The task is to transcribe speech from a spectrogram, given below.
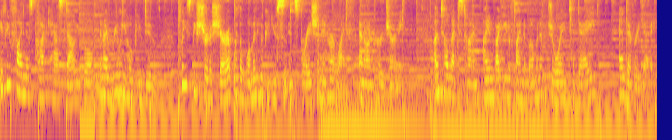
If you find this podcast valuable, and I really hope you do, please be sure to share it with a woman who could use some inspiration in her life and on her journey. Until next time, I invite you to find a moment of joy today and every day.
